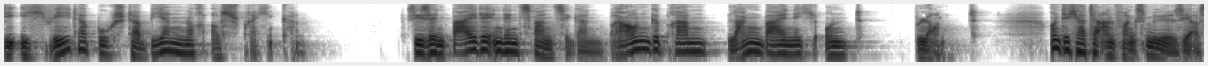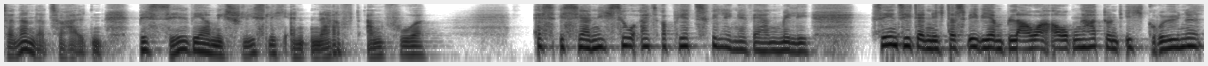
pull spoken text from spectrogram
die ich weder buchstabieren noch aussprechen kann. Sie sind beide in den Zwanzigern, braun gebrannt, langbeinig und blond. Und ich hatte anfangs Mühe, sie auseinanderzuhalten, bis Silvia mich schließlich entnervt anfuhr. Es ist ja nicht so, als ob wir Zwillinge wären, Millie. Sehen Sie denn nicht, dass Vivian blaue Augen hat und ich grüne?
